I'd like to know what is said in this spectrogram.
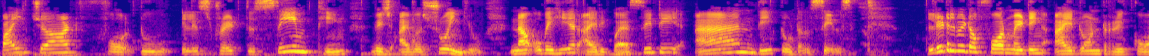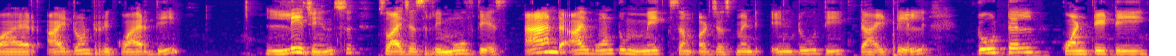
pie chart for to illustrate the same thing which I was showing you. Now over here I require city and the total sales. Little bit of formatting I don't require. I don't require the legends so i just remove this and i want to make some adjustment into the title total quantity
